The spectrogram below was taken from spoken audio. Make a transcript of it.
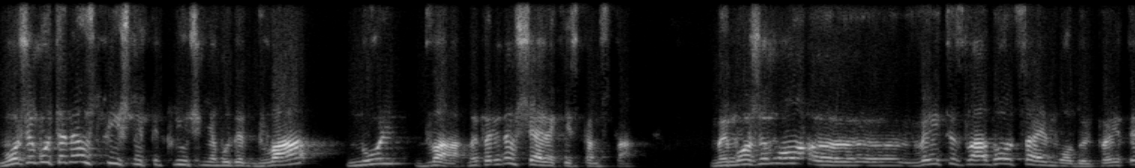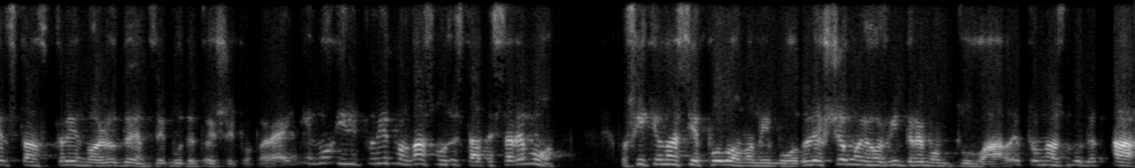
Може бути неуспішне підключення, буде 2.0.2. Ми перейдемо ще в якийсь там стан. Ми можемо е, вийти з ладу оцей модуль, перейти в стан з 3.0.1, це буде той, що й попередній. Ну і відповідно в нас може статися ремонт. Оскільки в нас є поломаний модуль, якщо ми його відремонтували, то в нас буде, а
